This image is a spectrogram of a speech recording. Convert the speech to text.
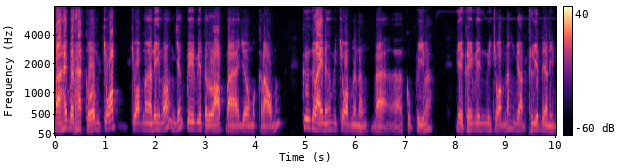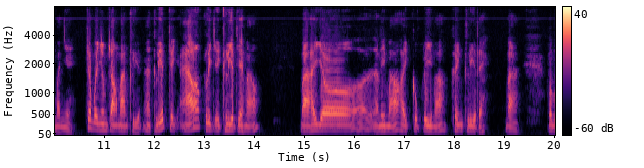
បាទហើយបើថាក្រោមជាប់ជាប់នឹងអានេះហ្មងអញ្ចឹងពេលវាត្រឡប់បាទយកមកក្រោមគឺកន្លែងហ្នឹងវាជាប់នៅហ្នឹងបាទ copy មកនេះឃើញវាវាជាប់ហ្នឹងវាអត់ clear ដូចអានេះមិញទេ ចុះបើខ្ញុំចង់បាន clear clear ចុច alt คลิกឲ្យ clear ចេះមកបាទហើយយកអានេះមកហើយ copy មកឃើញ clear ទេបាទបវ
